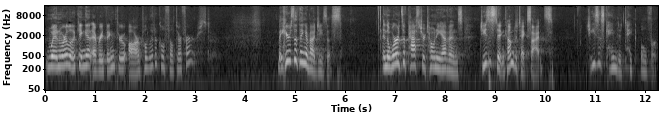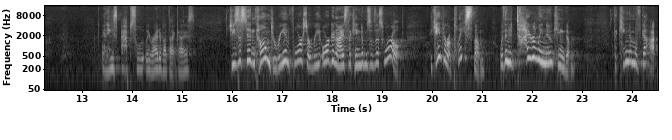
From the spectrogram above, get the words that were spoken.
when we're looking at everything through our political filter first. But here's the thing about Jesus. In the words of Pastor Tony Evans, Jesus didn't come to take sides, Jesus came to take over. And he's absolutely right about that, guys. Jesus didn't come to reinforce or reorganize the kingdoms of this world, He came to replace them with an entirely new kingdom, the kingdom of God.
